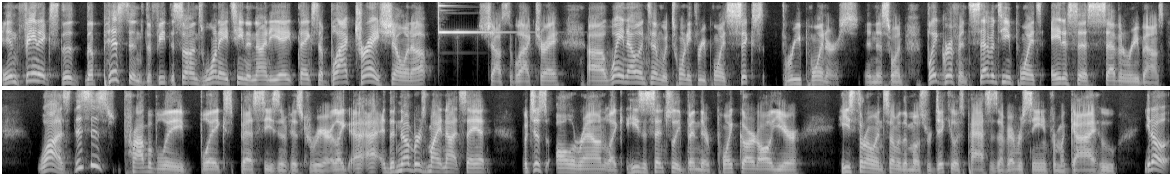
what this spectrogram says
In Phoenix, the, the Pistons defeat the Suns 118 to 98 thanks to Black Trey showing up. Shouts to Black Trey. Uh, Wayne Ellington with 23 points, six three pointers in this one. Blake Griffin, 17 points, eight assists, seven rebounds. Wos this is probably Blake's best season of his career. Like I, I, the numbers might not say it, but just all around, like he's essentially been their point guard all year. He's throwing some of the most ridiculous passes I've ever seen from a guy who, you know,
